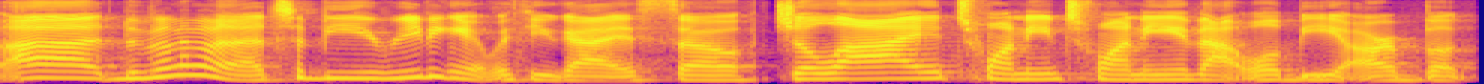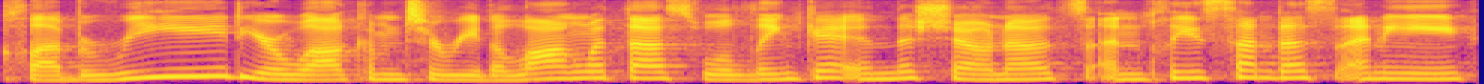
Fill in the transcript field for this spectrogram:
uh, blah, blah, blah, to be reading it with you guys. So July 2020, that will be our book club read. You're welcome to read along with us. We'll link it in the show notes, and please send us any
